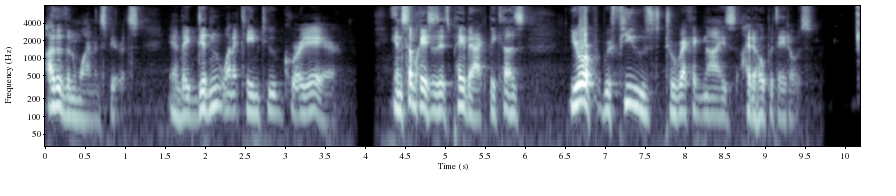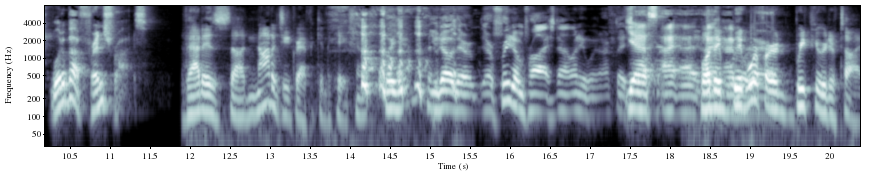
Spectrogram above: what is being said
other than wine and spirits. And they didn't when it came to Gruyere. In some cases, it's payback because Europe refused to recognize Idaho potatoes. What about French fries? That is uh, not a geographic indication. well, you, you, know they're they're freedom fries now anyway, aren't they? Yes, I. I well, they, I, they were for a brief period of time.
